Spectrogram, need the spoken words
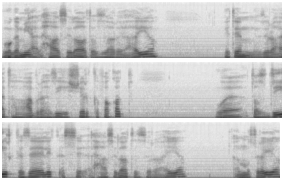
وجميع الحاصلات الزراعية يتم زراعتها عبر هذه الشركة فقط وتصدير كذلك الحاصلات الزراعية المصرية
